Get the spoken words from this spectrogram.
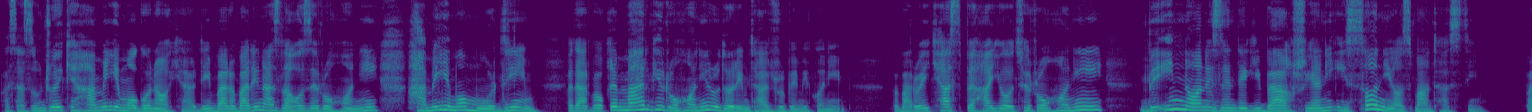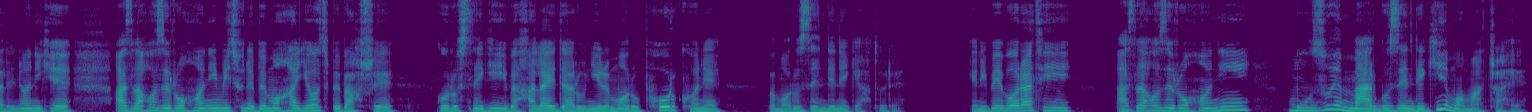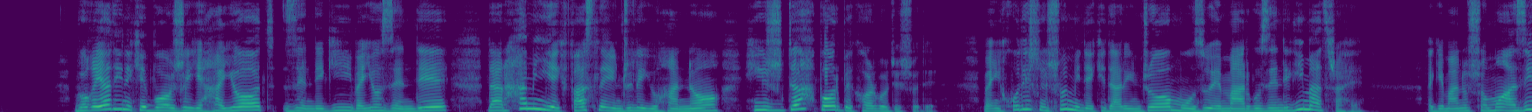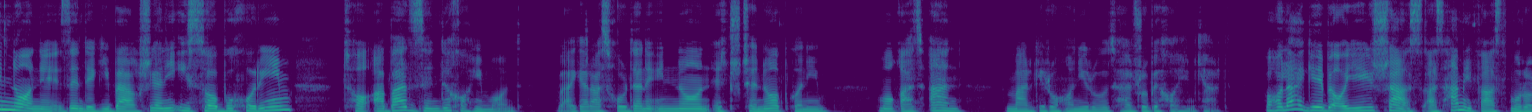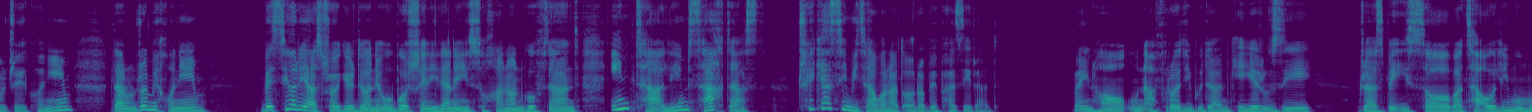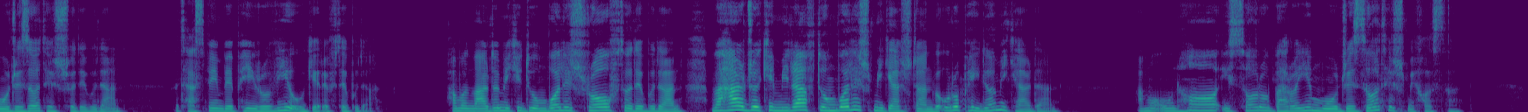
پس از اونجایی که همه ما گناه کردیم این از لحاظ روحانی همه ما مردیم و در واقع مرگ روحانی رو داریم تجربه می کنیم و برای کسب حیات روحانی به این نان زندگی بخش یعنی عیسی نیازمند هستیم. بله نانی که از لحاظ روحانی می‌تونه به ما حیات ببخشه، گرسنگی و خلای درونی ما رو پر کنه و ما رو زنده نگه داره. یعنی به عبارتی از لحاظ روحانی موضوع مرگ و زندگی ما مطرحه. واقعیت اینه که واژه حیات، زندگی و یا زنده در همین یک فصل انجیل یوحنا 18 بار به کار برده شده و این خودش نشون میده که در اینجا موضوع مرگ و زندگی مطرحه. اگه من و شما از این نان زندگی بخش یعنی عیسی بخوریم تا ابد زنده خواهیم ماند و اگر از خوردن این نان اجتناب کنیم ما قطعا مرگ روحانی رو تجربه خواهیم کرد. و حالا اگه به آیه 60 از همین فصل مراجعه کنیم در اونجا می‌خونیم بسیاری از شاگردان او با شنیدن این سخنان گفتند این تعلیم سخت است چه کسی می‌تواند آن را بپذیرد؟ و اینها اون افرادی بودند که یه روزی جذب عیسی و تعالیم و معجزاتش شده بودند و تصمیم به پیروی او گرفته بودند. همان مردمی که دنبالش راه افتاده بودند و هر جا که می‌رفت دنبالش میگشتند و او رو پیدا می‌کردند. اما اونها عیسی رو برای معجزاتش می‌خواستند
